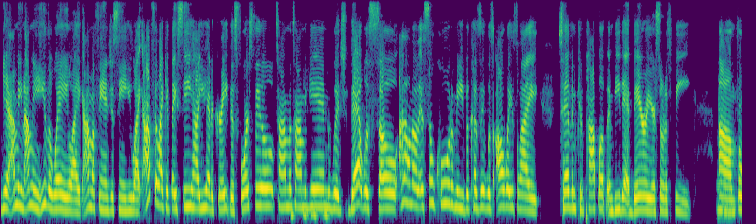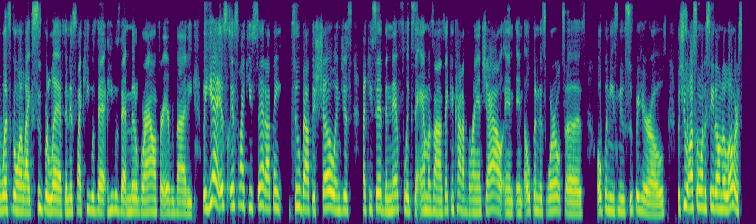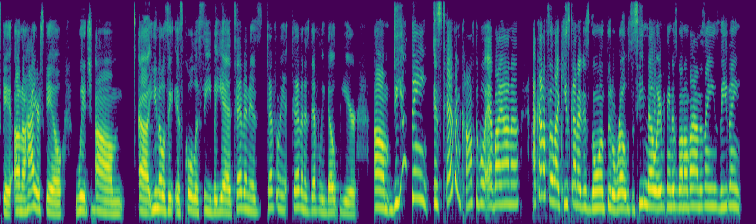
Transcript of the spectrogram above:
Yeah, I mean, I mean, either way, like I'm a fan just seeing you. Like, I feel like if they see how you had to create this force field time and time again, which that was so, I don't know, that's so cool to me because it was always like Tevin could pop up and be that barrier, so to speak, Um, um, for what's going like super left. And it's like he was that he was that middle ground for everybody. But yeah, it's it's like you said, I think too about the show and just like you said, the Netflix, the Amazons, they can kind of branch out and, and open this world to us, open these new superheroes. But you also want to see it on a lower scale, on a higher scale, which um uh you know is, is cool to see. But yeah, Tevin is definitely Tevin is definitely dope here. Um, do you think is Tevin comfortable at Biona? I kind of feel like he's kind of just going through the ropes. Does he know everything that's going on behind the scenes? Do you think?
